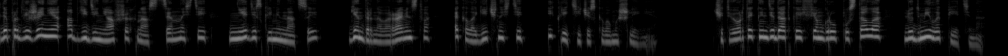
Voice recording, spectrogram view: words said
для продвижения объединявших нас ценностей недискриминации, гендерного равенства, экологичности и критического мышления. Четвертой кандидаткой в фемгруппу стала Людмила Петина,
